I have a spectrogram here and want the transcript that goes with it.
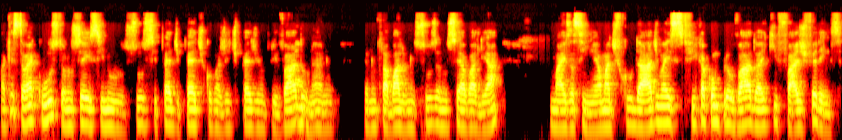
A questão é custo. Eu não sei se no SUS se pede PET como a gente pede no privado, não. né? Eu não trabalho no SUS, eu não sei avaliar, mas assim, é uma dificuldade, mas fica comprovado aí que faz diferença.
